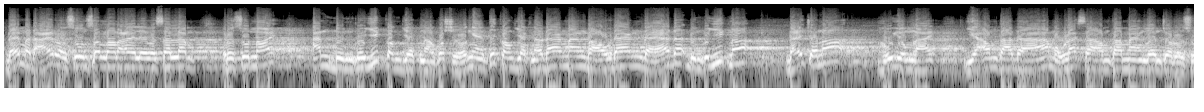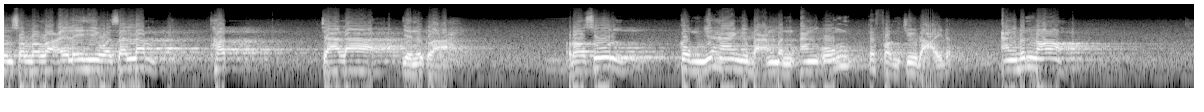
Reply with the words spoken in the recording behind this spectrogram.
để mà đãi Rasul sallallahu alaihi wasallam, Rasul nói, anh đừng có giết con vật nào có sữa nghe, tức con vật nào đang mang bầu, đang đẻ đó, đừng có giết nó. Để cho nó hữu dụng lại. Và ông ta đã, một lát sau ông ta mang lên cho Rasul sallallahu alaihi wasallam thịt, cha la và nước lạ Rasul cùng với hai người bạn mình ăn uống cái phần chiêu đại đó. Ăn đến no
